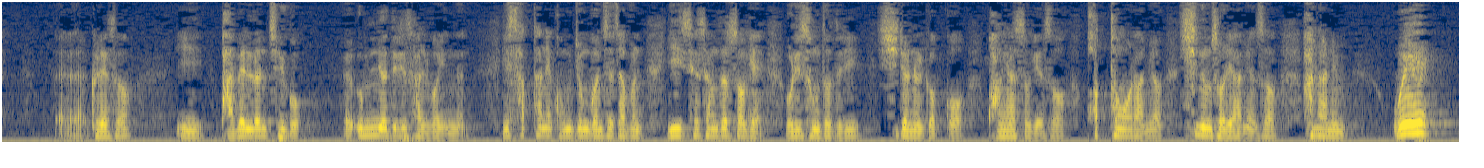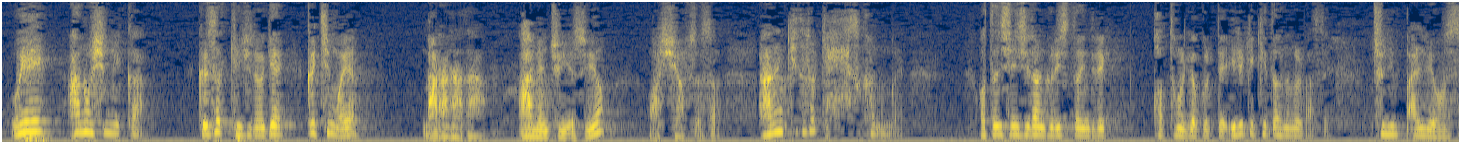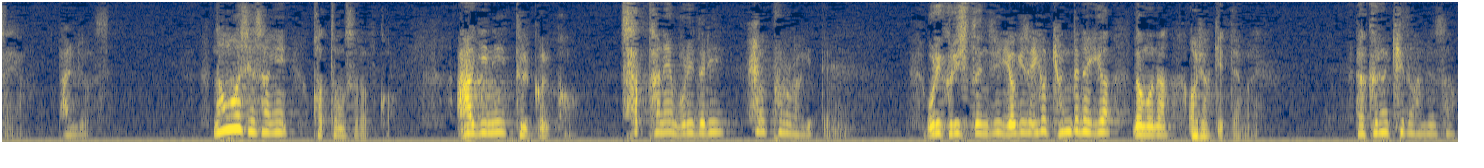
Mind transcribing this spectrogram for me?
그래서 이 바벨론 제국 음녀들이 살고 있는 이 사탄의 공중 권세 잡은 이 세상들 속에 우리 성도들이 시련을 겪고 광야 속에서 고통을 하며 신음소리 하면서 하나님 왜 왜 안 오십니까? 그래서 계시록의 끝이 뭐예요? 말아나다. 아멘 주 예수요 오시옵소서. 라는 기도를 계속 하는 거예요. 어떤 신실한 그리스도인들이 고통을 겪을 때 이렇게 기도하는 걸 봤어요. 주님 빨리 오세요. 빨리 오세요. 너무 세상이 고통스럽고 악인이 들끓고 사탄의 무리들이 횡포를 하기 때문에 우리 그리스도인들이 여기서 이걸 견뎌내기가 너무나 어렵기 때문에 그런 기도하면서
